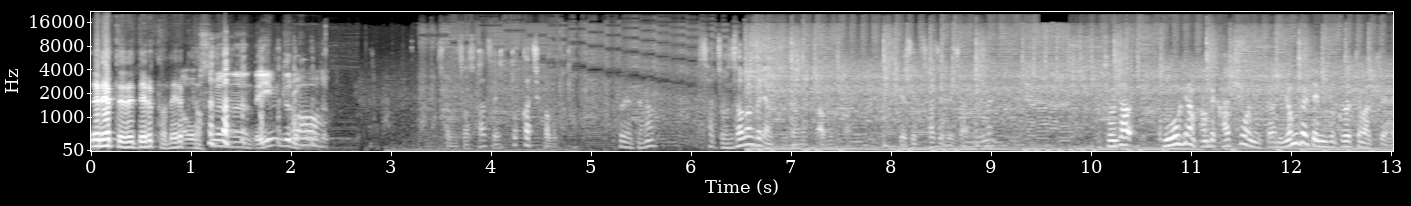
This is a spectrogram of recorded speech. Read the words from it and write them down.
내 랩터, 내- 내랩터, 아, 내랩터. 없으면은 네임드로 어. 가보죠. 전사 사제 똑같이 가볼게. 그래야 되나? 사 전사만 그냥 둘다는 까볼까. 계속 사제 되지 않을까? 전사 구옥이랑 방패 같이 오니까 근데 연결 때문에 좀 그렇지 맞지? 어.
